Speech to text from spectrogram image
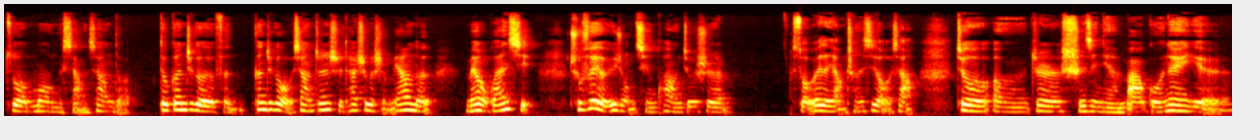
做梦想象的，都跟这个粉跟这个偶像真实他是个什么样的没有关系。除非有一种情况，就是所谓的养成系偶像，就嗯这十几年吧，国内也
